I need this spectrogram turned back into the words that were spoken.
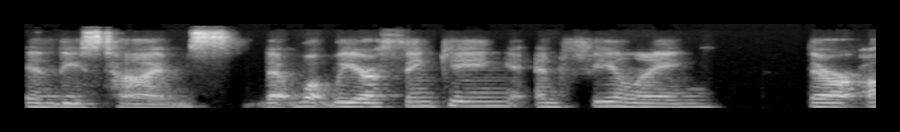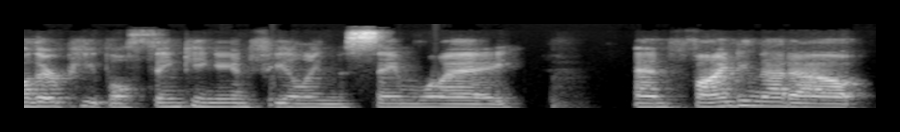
in these times, that what we are thinking and feeling, there are other people thinking and feeling the same way. And finding that out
